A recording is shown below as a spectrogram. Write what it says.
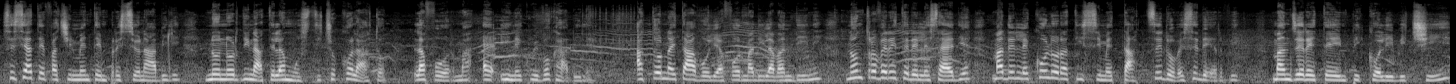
Se siete facilmente impressionabili, non ordinate la mousse di cioccolato. La forma è inequivocabile. Attorno ai tavoli a forma di lavandini non troverete delle sedie, ma delle coloratissime tazze dove sedervi. Mangerete in piccoli WC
